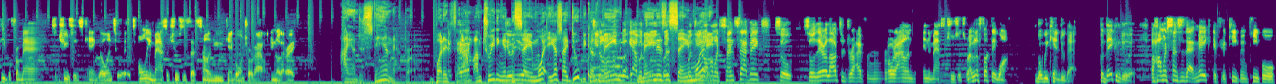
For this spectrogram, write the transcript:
people from Massachusetts can't go into it. It's only Massachusetts that's telling you you can't go into Rhode Island. You know that, right? I understand that, bro. But it's I'm, I'm treating it Do the you? same way. Yes, I do because Do you know- Maine but- yeah, but Maine you- is but- the same But do way. you know how much sense that makes? So, so they're allowed to drive from Rhode Island into Massachusetts whenever the fuck they want, but we can't do that. But they can do it. But how much sense does that make if you're keeping people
